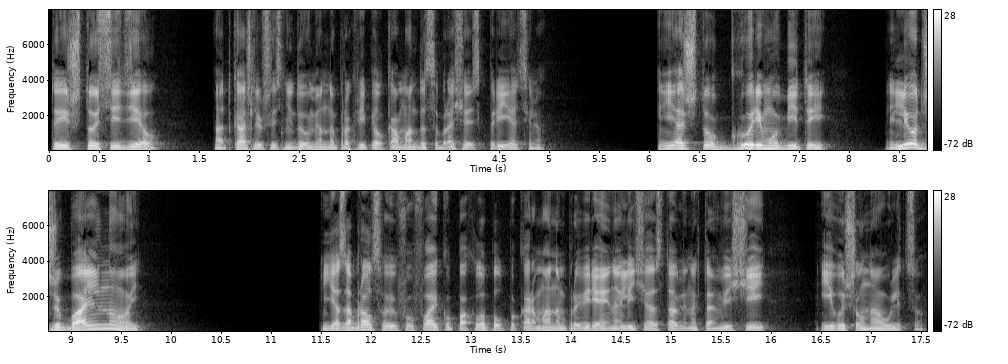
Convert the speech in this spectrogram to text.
«Ты что сидел?» Откашлившись, недоуменно прокрепел команда, обращаясь к приятелю. «Я что, горем убитый? Лед же больной!» Я забрал свою фуфайку, похлопал по карманам, проверяя наличие оставленных там вещей, и вышел на улицу.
